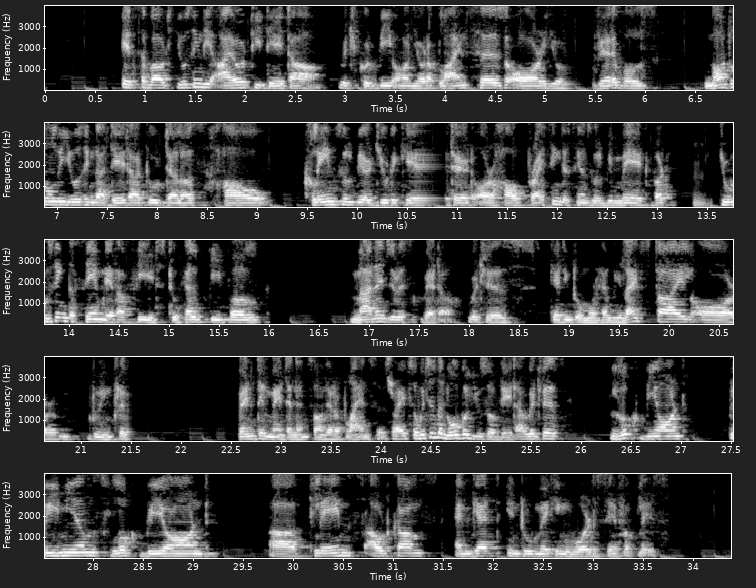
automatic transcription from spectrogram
It's about using the IoT data, which could be on your appliances or your wearables, not only using that data to tell us how claims will be adjudicated or how pricing decisions will be made, but hmm. using the same data feeds to help people manage risk better, which is getting to a more healthy lifestyle or doing preventive maintenance on their appliances, right? So, which is the noble use of data, which is look beyond premiums, look beyond uh, claims outcomes, and get into making world a safer place.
